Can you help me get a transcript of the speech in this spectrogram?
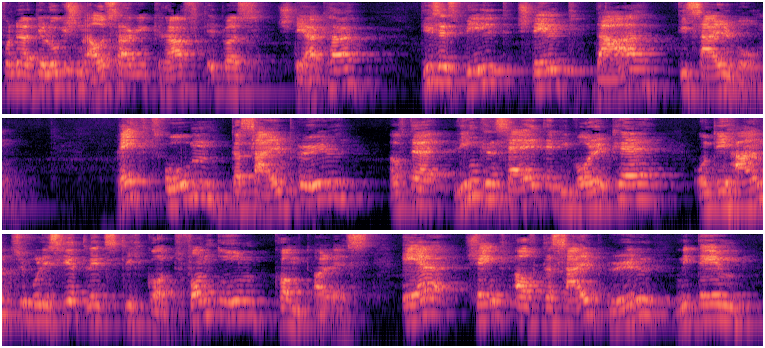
von der theologischen Aussagekraft etwas stärker. Dieses Bild stellt dar die Salbung. Rechts oben das Salböl, auf der linken Seite die Wolke und die Hand symbolisiert letztlich Gott. Von ihm kommt alles. Er schenkt auch das Salböl, mit dem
